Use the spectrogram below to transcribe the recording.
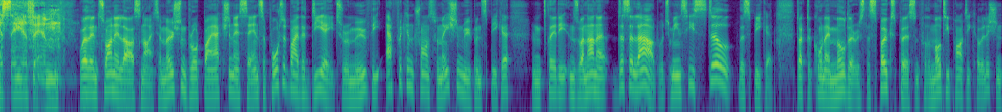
SAFM. Well, in Tshwane last night, a motion brought by Action SA and supported by the DA to remove the African Transformation Movement speaker, Mncedi Nzwanana, disallowed, which means he's still the speaker. Dr. Corne Mulder is the spokesperson for the multi party coalition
